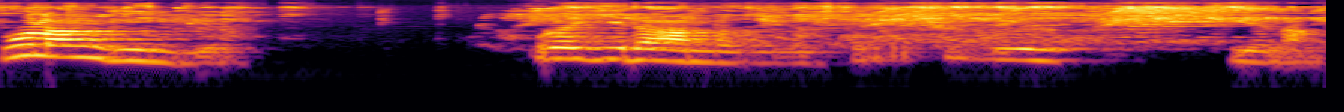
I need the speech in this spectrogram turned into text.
wo lang gehen wir? Oder jeder andere Richtung? Ich will hier lang.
